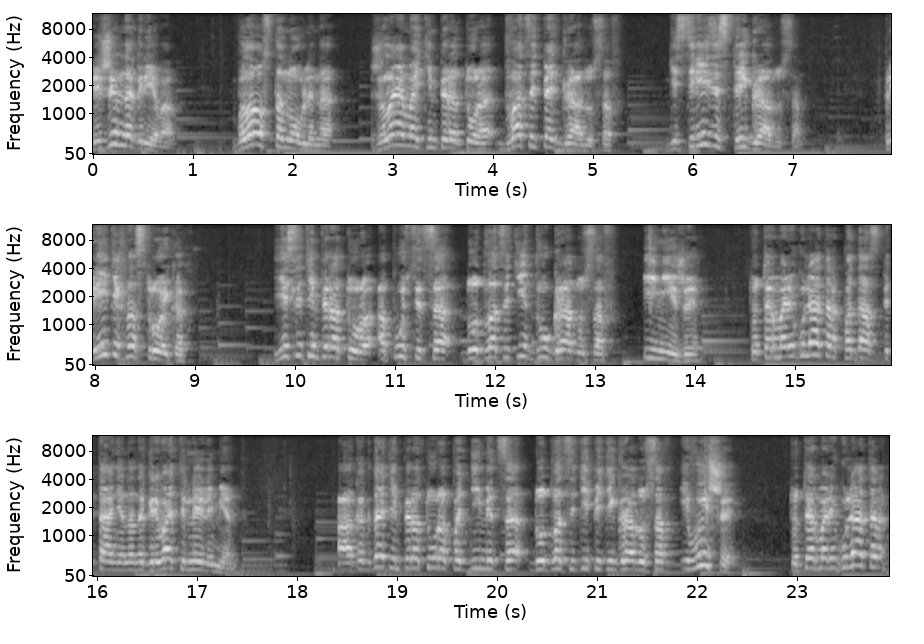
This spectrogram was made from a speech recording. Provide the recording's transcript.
Режим нагрева. Была установлена желаемая температура 25 градусов, гистерезис 3 градуса. При этих настройках, если температура опустится до 22 градусов и ниже, то терморегулятор подаст питание на нагревательный элемент. А когда температура поднимется до 25 градусов и выше, то терморегулятор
